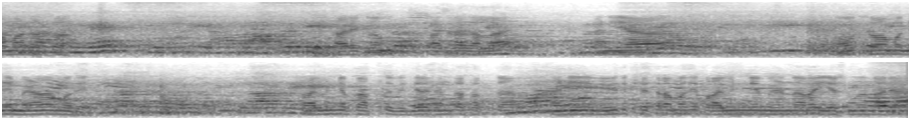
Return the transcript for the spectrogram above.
समाजाचा कार्यक्रम साजरा झाला आहे. आणि या महोत्सवामध्ये मेळाव्यामध्ये प्रावीण्यप्राप्त विद्यार्थ्यांचा सत्कार आणि विविध क्षेत्रामध्ये प्रावीण्य मिळणारा यश मिळणाऱ्या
